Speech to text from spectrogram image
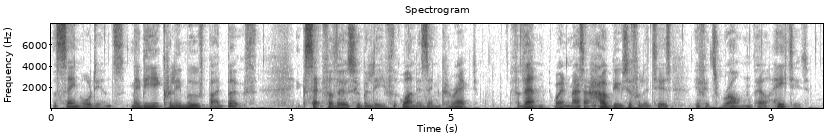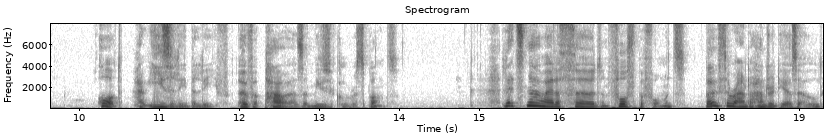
the same audience may be equally moved by both, except for those who believe that one is incorrect. For them, it won't matter how beautiful it is, if it's wrong, they'll hate it. Odd how easily belief overpowers a musical response. Let's now add a third and fourth performance, both around a hundred years old,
